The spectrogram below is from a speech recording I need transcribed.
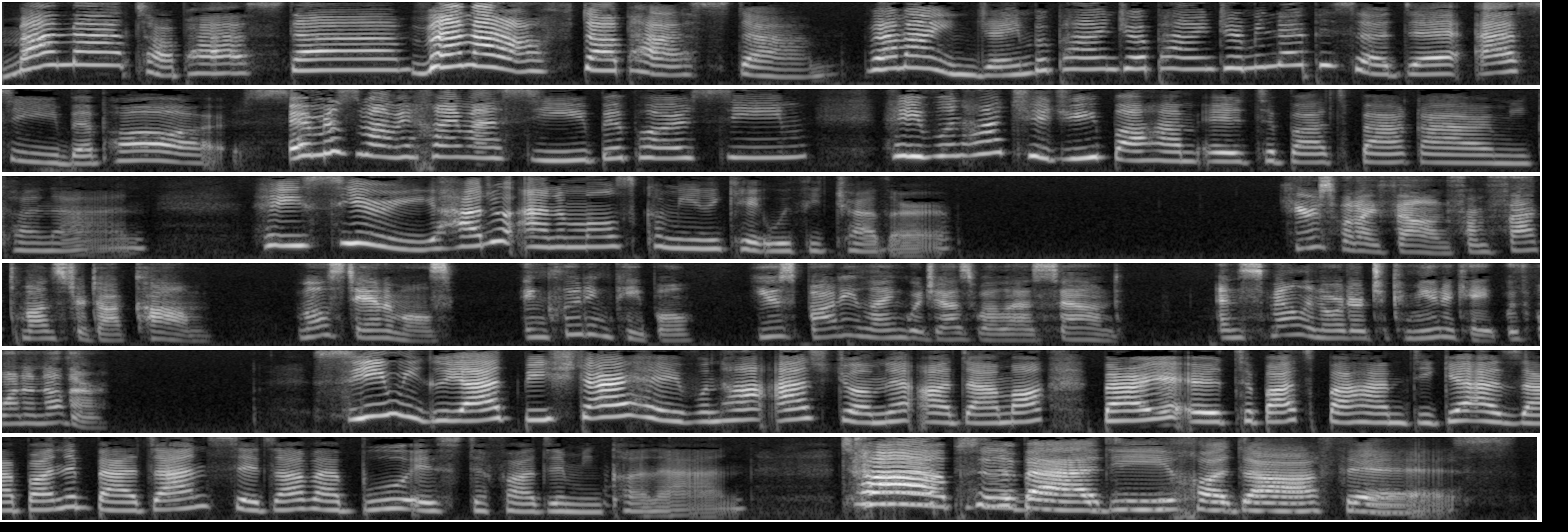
من مهتاب هستم و من آفتاب هستم و من اینجا این به پنجا پنجمین اپیزود اسیری بپرس امروز ما میخوایم اسیری بپرسیم حیوان ها چجوری با هم ارتباط برقرار میکنن Hey Siri, how do animals communicate with each other? Here's what I found from factmonster.com. Most animals, including people, use body language as well as sound And smell in order to communicate with one another. سی می‌گوید بیشتر حیوان ها از جمله آدما برای ارتباط با همدیگه از زبان بدن، صدا و بو استفاده می کنن. تا بعدی خداحافظ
